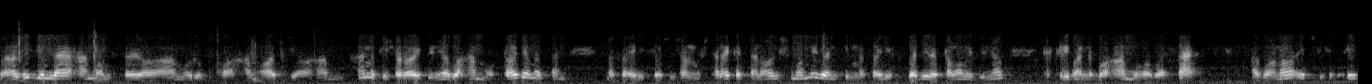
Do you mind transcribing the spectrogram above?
و از این جمله هم امریکا هم اروپا هم آسیا هم همه کشورهای دنیا با هم محتاج هستند. مسائل سیاسیشان مشترک هستند. حال شما که مسائل اقتصادی در تمام دنیا تقریبا با هم وابسته افغانها هیچ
